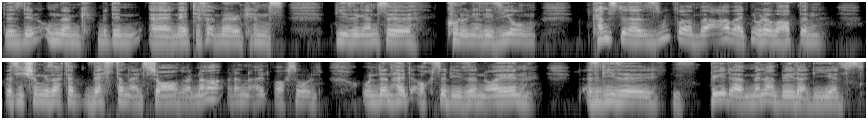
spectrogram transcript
das den Umgang mit den äh, Native Americans, diese ganze Kolonialisierung, kannst du da super bearbeiten oder überhaupt dann, was ich schon gesagt habe, Western als Genre, ne? Dann halt auch so und dann halt auch so diese neuen, also diese Bilder, Männerbilder, die jetzt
